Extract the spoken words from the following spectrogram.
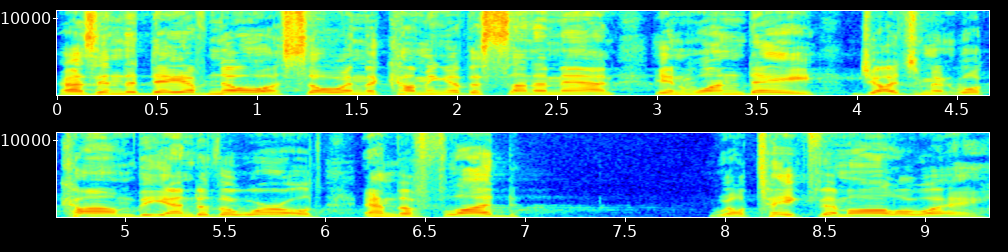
as in the day of Noah, so in the coming of the Son of Man. In one day, judgment will come, the end of the world, and the flood will take them all away.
